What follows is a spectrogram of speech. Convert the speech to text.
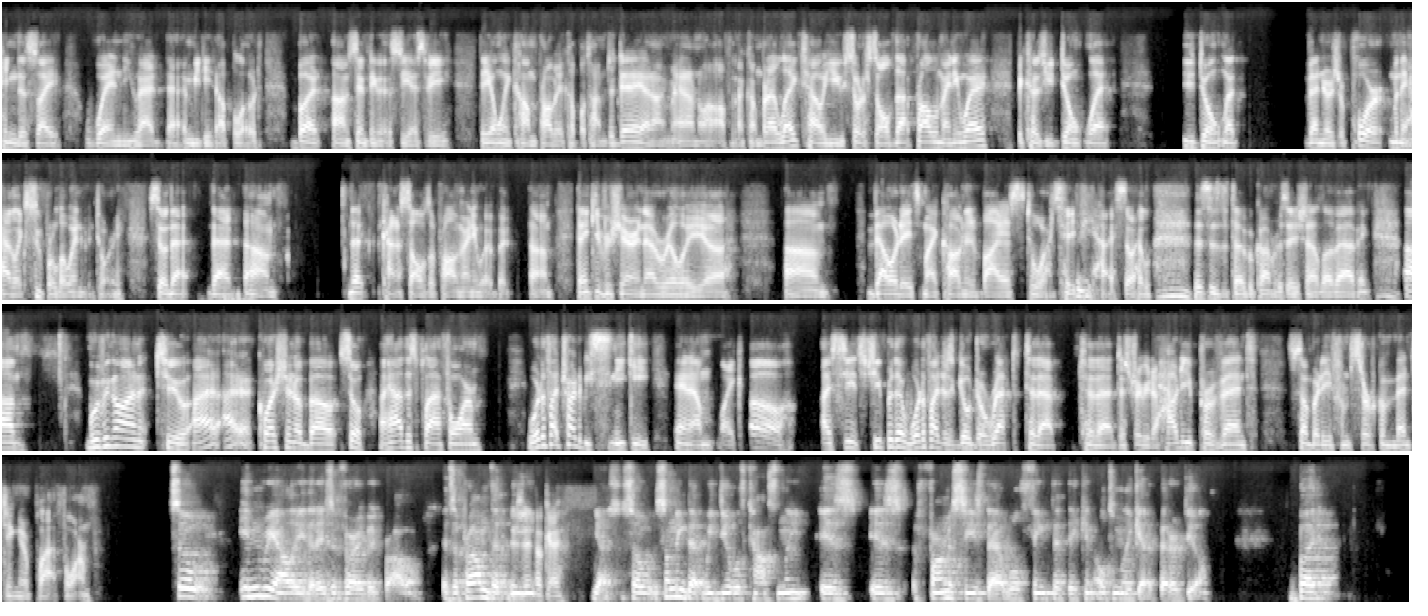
ping the site when you had that immediate upload. But um, same thing with the CSV. They only come probably a couple times a day, and I, I don't know how often they come. But I liked how you sort of solved that problem anyway, because you don't let you don't let vendors report when they have like super low inventory. So that that um, that kind of solves the problem anyway. But um, thank you for sharing. That really uh, um, validates my cognitive bias towards API. So I, this is the type of conversation I love having. Um, moving on to I, I had a question about so I have this platform. What if I try to be sneaky and I'm like, oh, I see it's cheaper there. What if I just go direct to that to that distributor? How do you prevent somebody from circumventing your platform? So in reality, that is a very big problem. It's a problem that we, it okay. Yes. So something that we deal with constantly is is pharmacies that will think that they can ultimately get a better deal, but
